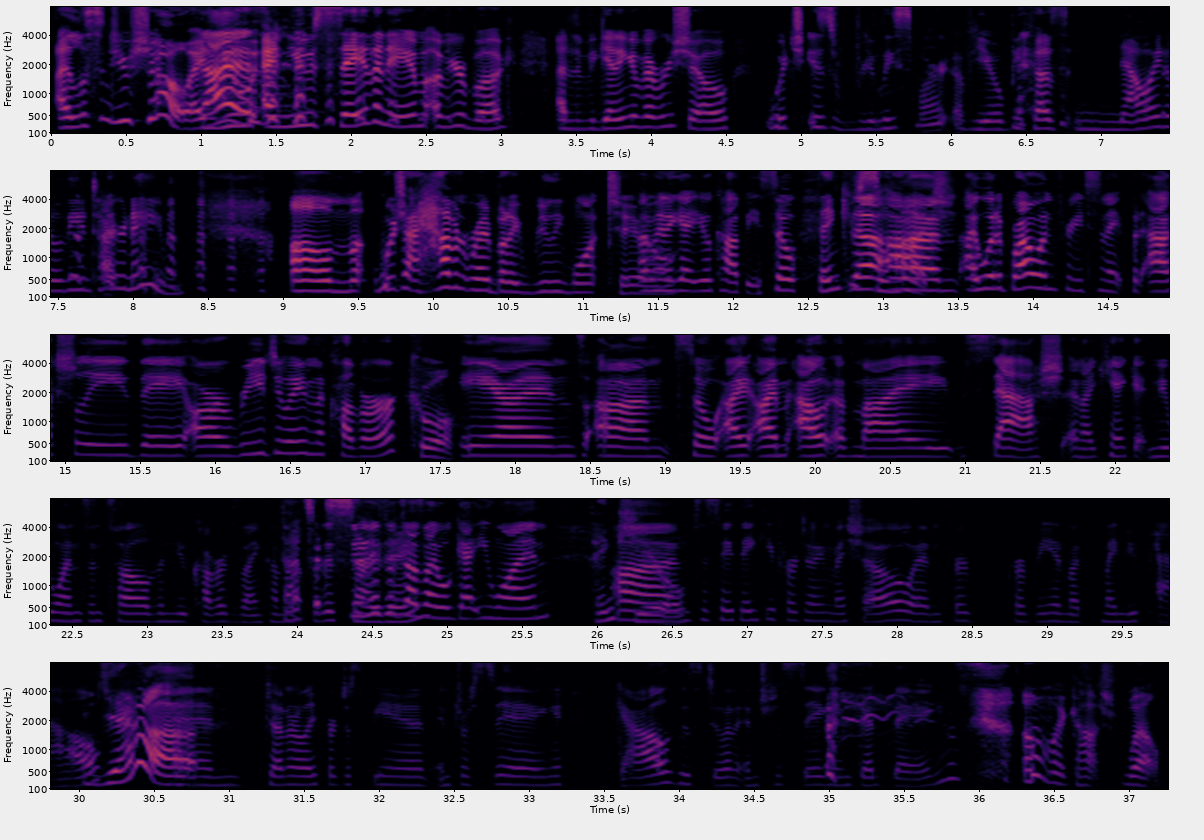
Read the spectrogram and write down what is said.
I listened to your show and That you is- and you say the name of your book at the beginning of every show, which is really smart of you because now I know the entire name. Um, which I haven't read, but I really want to. I'm gonna get you a copy. So Thank you the, so much. Um, I would have brought one for you tonight, but actually they are redoing the cover. Cool. And um, so I, I'm out of my stash, and I can't get new ones until the new cover design comes That's out. But as soon as it does. I will get you one. Thank um, you. To say thank you for doing my show and for for being my, my new pal. Yeah. and generally for just being an interesting gal who's doing interesting and good things. Oh my gosh. Well,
